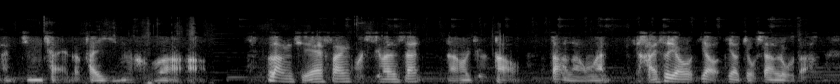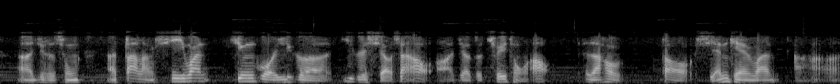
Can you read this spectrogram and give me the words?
很精彩的。拍银河啊，啊，浪茄翻过西湾山，然后就到大浪湾，还是要要要走山路的啊，就是从啊大浪西湾经过一个一个小山坳啊，叫做吹筒坳，然后到咸田湾啊，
